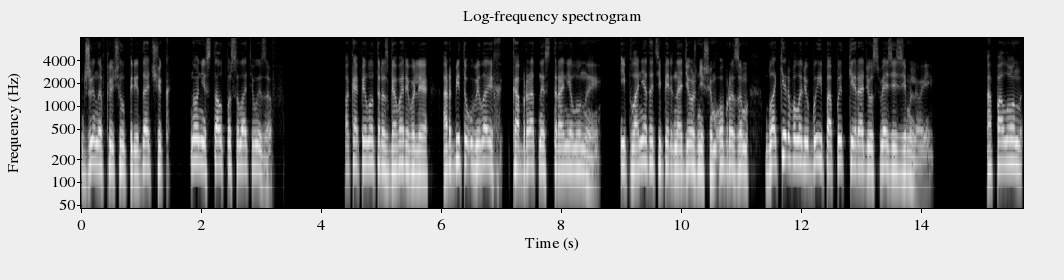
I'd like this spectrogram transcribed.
Джина включил передатчик, но не стал посылать вызов. Пока пилоты разговаривали, орбита увела их к обратной стороне Луны, и планета теперь надежнейшим образом блокировала любые попытки радиосвязи с Землей. Аполлон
